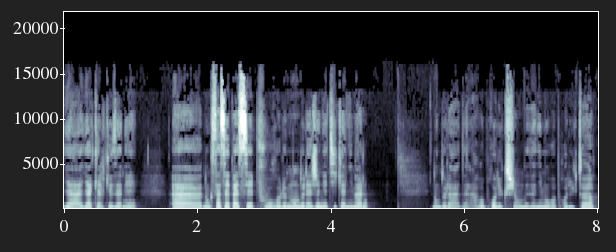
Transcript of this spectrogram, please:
y a, il y a quelques années. Euh, donc, ça s'est passé pour le monde de la génétique animale, donc de la, de la reproduction des animaux reproducteurs,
